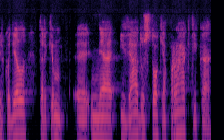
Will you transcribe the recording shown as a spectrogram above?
ir kodėl, tarkim, e, neįvedus tokią praktiką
